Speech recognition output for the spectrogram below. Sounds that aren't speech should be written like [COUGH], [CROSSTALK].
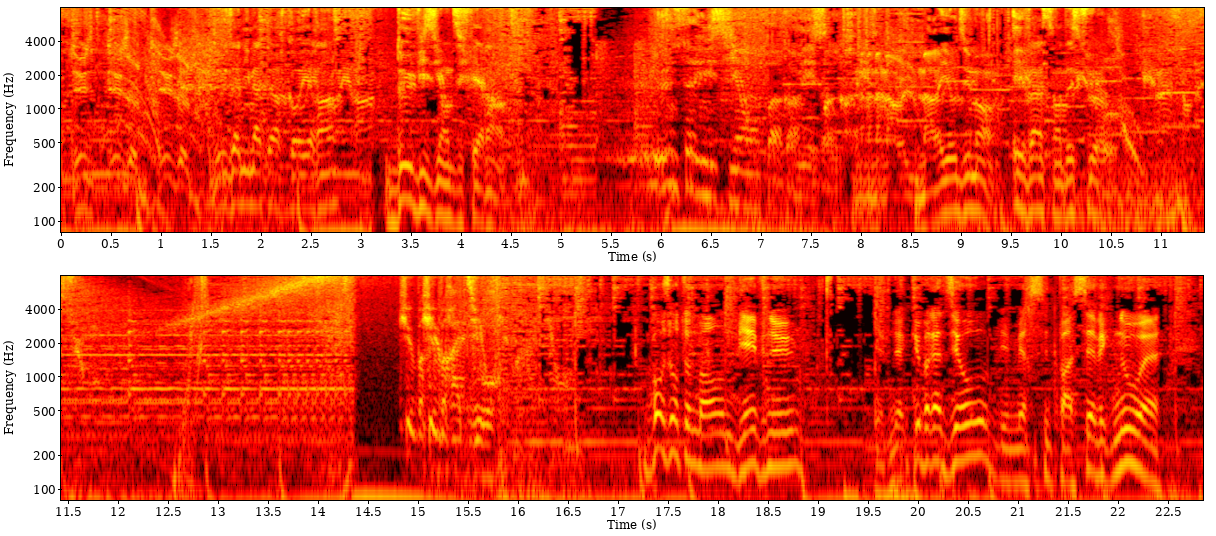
Deux, animateurs cohérents, deux visions différentes. Une seule émission, pas comme les autres. Mario Dumont et Vincent Dessureau. Cube, Cube Radio. Bonjour tout le monde, bienvenue. Bienvenue à Cube Radio. Et merci de passer avec nous euh,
